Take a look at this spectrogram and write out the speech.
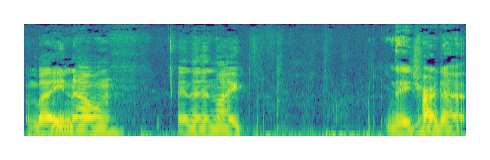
But you know, and then like they try to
